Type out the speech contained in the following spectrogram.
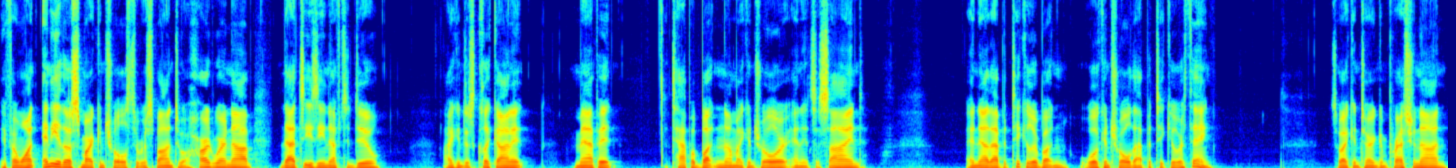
If I want any of those smart controls to respond to a hardware knob, that's easy enough to do. I can just click on it, map it, tap a button on my controller, and it's assigned. And now that particular button will control that particular thing. So I can turn compression on.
